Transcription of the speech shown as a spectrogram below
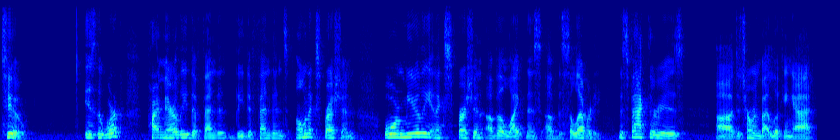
Two, is the work primarily defendant, the defendant's own expression or merely an expression of the likeness of the celebrity. This factor is uh, determined by looking at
